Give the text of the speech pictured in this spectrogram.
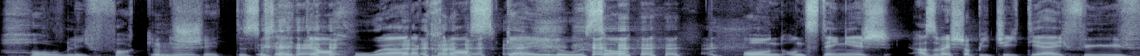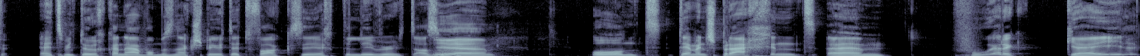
holy fucking Mhm. shit, das sieht ja hure krass geil aus. So. Und, und das Ding ist, also weißt du, bei GTA 5 hat es mich durchgenommen, wo man es nicht gespielt hat, fuck, sich delivered. Also, Ja. Und dementsprechend ähm, hure geil,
